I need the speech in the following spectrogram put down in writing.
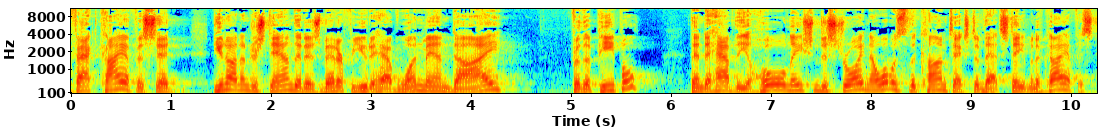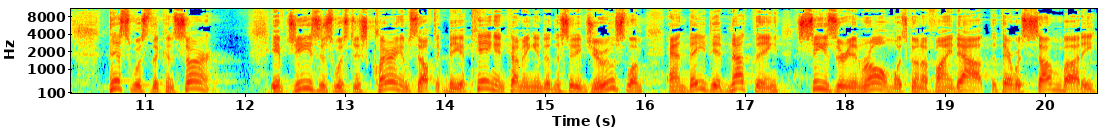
fact, Caiaphas said, Do you not understand that it is better for you to have one man die for the people than to have the whole nation destroyed? Now, what was the context of that statement of Caiaphas? This was the concern. If Jesus was declaring himself to be a king and coming into the city of Jerusalem and they did nothing, Caesar in Rome was going to find out that there was somebody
